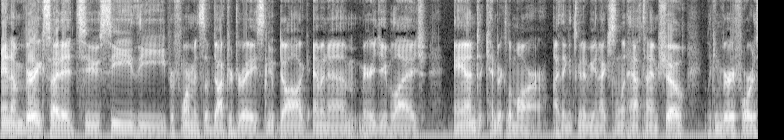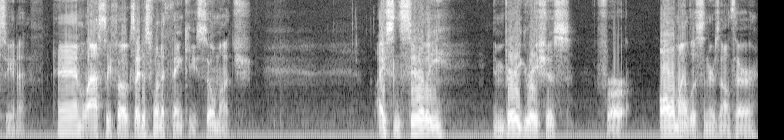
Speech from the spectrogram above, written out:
And I'm very excited to see the performance of Dr. Dre, Snoop Dogg, Eminem, Mary J. Blige, and Kendrick Lamar. I think it's going to be an excellent halftime show. Looking very forward to seeing it. And lastly, folks, I just want to thank you so much. I sincerely am very gracious for all my listeners out there.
